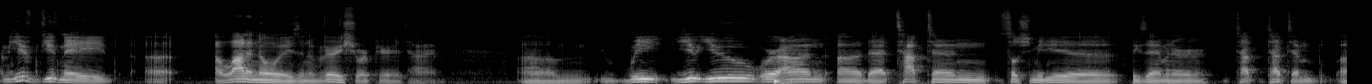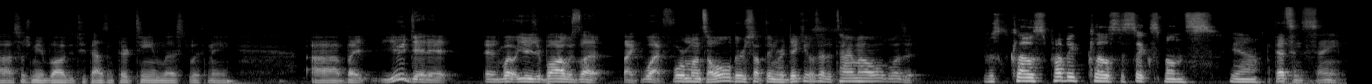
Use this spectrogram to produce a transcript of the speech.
I mean, you've you've made uh, a lot of noise in a very short period of time. Um, we you you were on uh, that top ten social media examiner top top ten uh, social media blogs of 2013 list with me. Uh, but you did it, and what your blog was like like what four months old or something ridiculous at the time. How old was it? It was close, probably close to six months. Yeah, that's insane.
